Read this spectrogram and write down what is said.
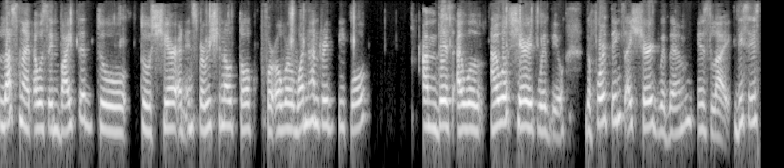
last night i was invited to to share an inspirational talk for over 100 people. And this i will i will share it with you. The four things i shared with them is like this is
